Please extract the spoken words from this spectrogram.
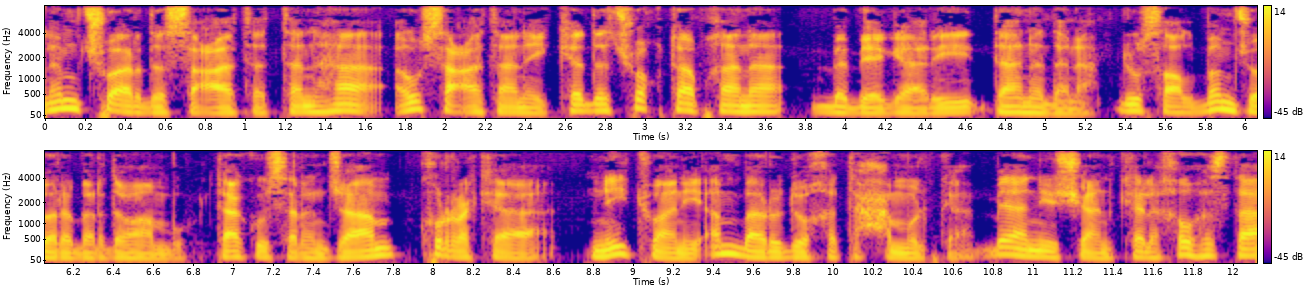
لەم چواردە سەعاتە تەنها ئەو سەعاتانەی کە دەچووە قوتابخانە بە بێگاری دانەدەنا. دوو ساڵ بەم جۆرە بەردەوام بوو تاکوو سەرەنجام کوڕەکە نەیتوانی ئەم بارودۆخە تەحەمول بکا، بەیانیەکیان کە لە خەو هەستا،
